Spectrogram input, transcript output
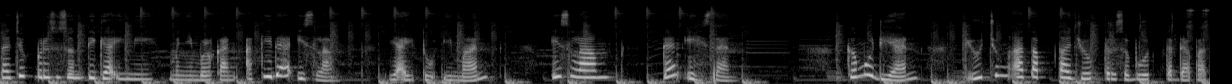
Tajuk bersusun tiga ini menyimbolkan akidah Islam, yaitu iman, Islam, dan ihsan. Kemudian, di ujung atap tajuk tersebut terdapat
